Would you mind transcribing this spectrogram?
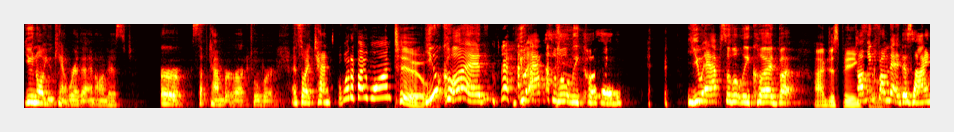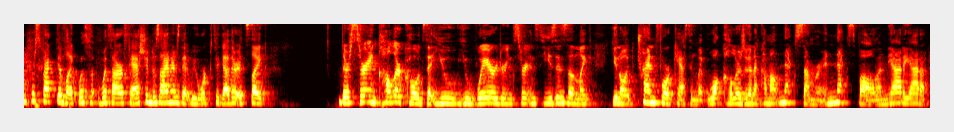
you know you can't wear that in August or September or October. And so I tend But what if I want to? you could. You absolutely could. You absolutely could, but I'm just being coming silly. from that design perspective like with with our fashion designers that we work together it's like there's certain color codes that you you wear during certain seasons and like you know like trend forecasting like what colors are going to come out next summer and next fall and yada yada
